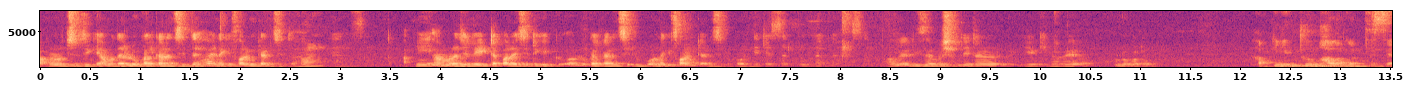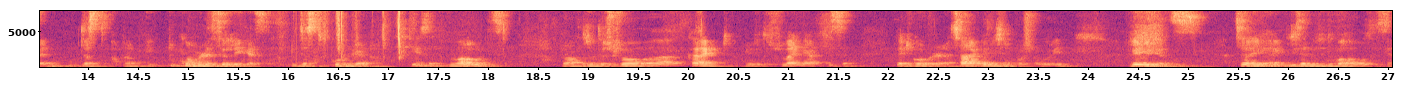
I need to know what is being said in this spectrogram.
আপনার হচ্ছে যে কি আমাদের লোকাল কারেন্সিতে হয় নাকি ফরেন কারেন্সিতে হয়? আপনি আমরা যে রেটটা পাই সেটা কি লোকাল কারেন্সির উপর নাকি ফরেন কারেন্সির উপর? এটা স্যার লোকাল কারেন্সি তাহলে রিজার্ভের সাথে এটার ইয়ে কীভাবে হলো বলেন আপনি কিন্তু ভালো করতেছেন জাস্ট আপনার একটু কনফিডেন্সের লেগেছে জাস্ট কনফিডেন্ট হন ঠিক আছে? আপনি ভালো করতেছেন। আপনার মাথা যথেষ্ট কারেক্ট আপনি যথেষ্ট লাইনে আসতেছেন একটু কনফিডেন্ট আচ্ছা আরেকটা জিনিস আমি প্রশ্ন করি। রেমিটেন্স আচ্ছা রিজার্ভের যদি কথা বলতেছেন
